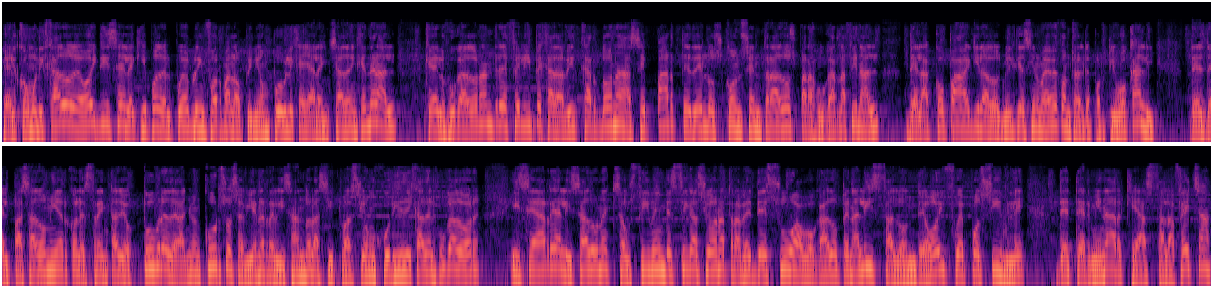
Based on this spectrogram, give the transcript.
El comunicado de hoy dice el equipo del pueblo informa a la opinión pública y a la hinchada en general que el jugador Andrés Felipe Cadavid Cardona hace parte de los concentrados para jugar la final de la Copa Águila 2019 contra el Deportivo Cali. Desde el pasado miércoles 30 de octubre del año en curso se viene revisando la situación jurídica del jugador y se ha realizado una exhaustiva investigación a través de su abogado penalista, donde hoy fue posible determinar que hasta la fecha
